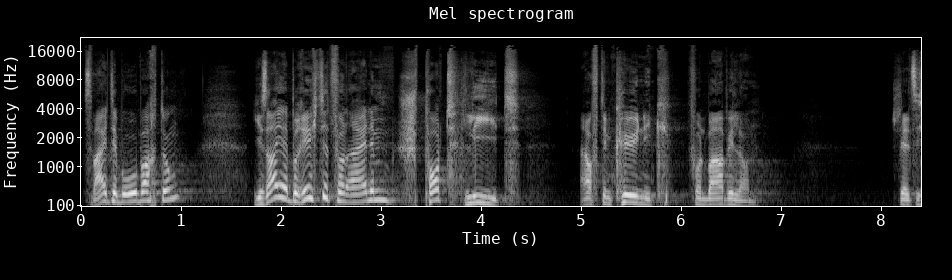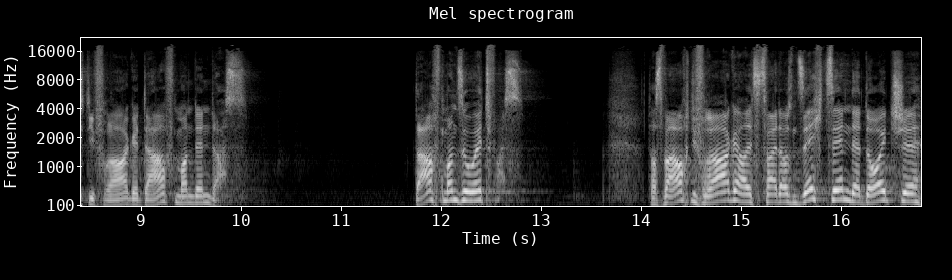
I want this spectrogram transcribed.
Zweite Beobachtung. Jesaja berichtet von einem Spottlied auf den König von Babylon stellt sich die Frage, darf man denn das? Darf man so etwas? Das war auch die Frage, als 2016 der deutsche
